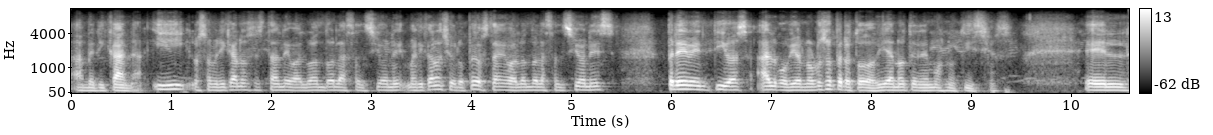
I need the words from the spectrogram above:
americana. Y los americanos están evaluando las sanciones, americanos y europeos están evaluando las sanciones preventivas al gobierno ruso, pero todavía no tenemos noticias. El,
